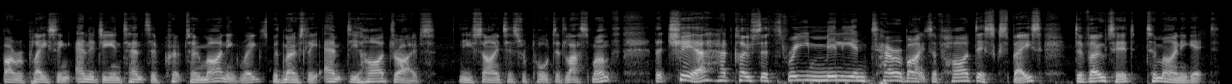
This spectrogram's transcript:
by replacing energy intensive crypto mining rigs with mostly empty hard drives. New Scientist reported last month that Chia had close to 3 million terabytes of hard disk space devoted to mining it.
